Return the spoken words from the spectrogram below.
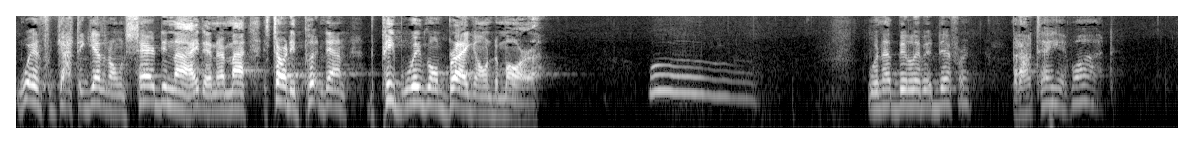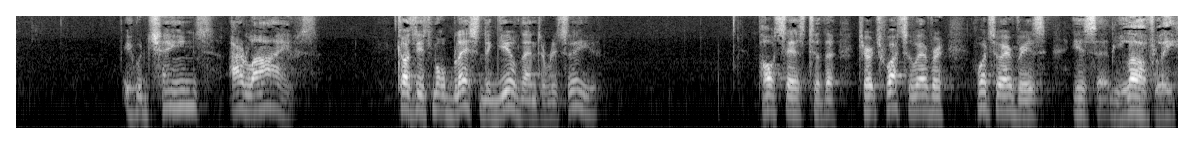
what if we got together on Saturday night and started putting down the people we're going to brag on tomorrow? Woo. Wouldn't that be a little bit different? But I'll tell you what, it would change our lives because it's more blessed to give than to receive. Paul says to the church, whatsoever, whatsoever is, is uh, lovely,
